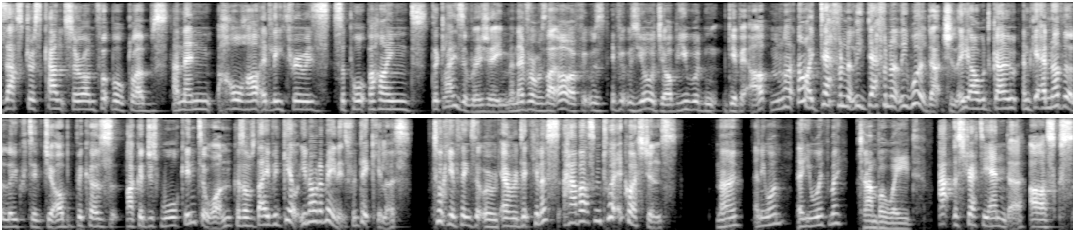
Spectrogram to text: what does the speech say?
disastrous cancer on football clubs, and then wholeheartedly threw his support behind the Glazer regime. And everyone was like, oh, if it was if it was your job, you wouldn't give it up. I'm like, no, I definitely, definitely would. Actually, I would go and get another lucrative job because I could just walk into one because I was David Gill. You know what I mean? It's ridiculous. Talking of things that were ridiculous, how about some Twitter questions? No? Anyone? Are you with me? Tumbleweed. At the Stretty Ender asks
